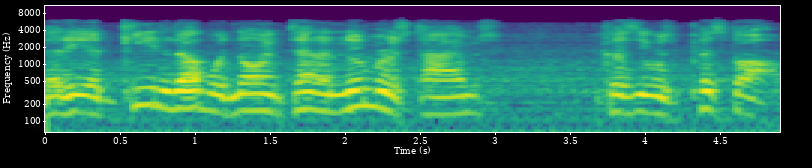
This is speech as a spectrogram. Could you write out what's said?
that he had keyed it up with no antenna numerous times because he was pissed off.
